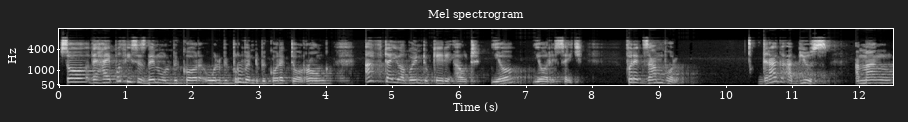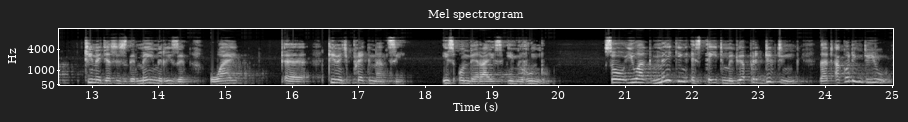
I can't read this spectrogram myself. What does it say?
So the hypothesis then will be will be proven to be correct or wrong after you are going to carry out your, your research. For example, drug abuse among teenagers is the main reason why uh, teenage pregnancy is on the rise in Rundu. So you are making a statement, you are predicting that according to you,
